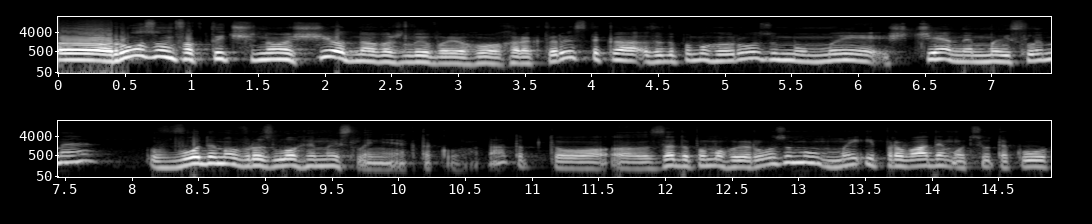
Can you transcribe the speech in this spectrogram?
е, розум, фактично, ще одна важлива його характеристика. За допомогою розуму ми ще не мислиме вводимо в розлоги мислення як такого. Да? Тобто е, за допомогою розуму ми і провадимо оцю таку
